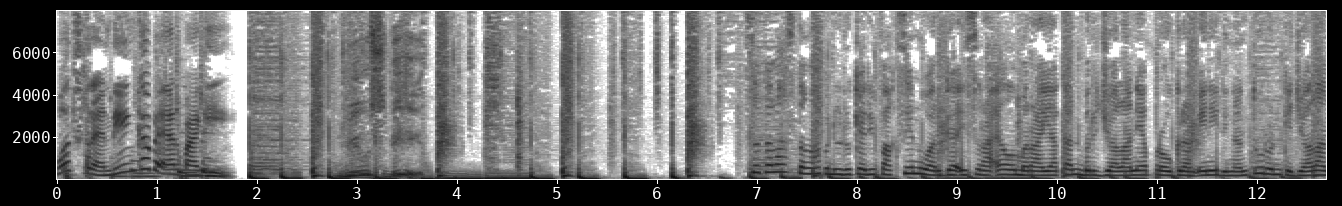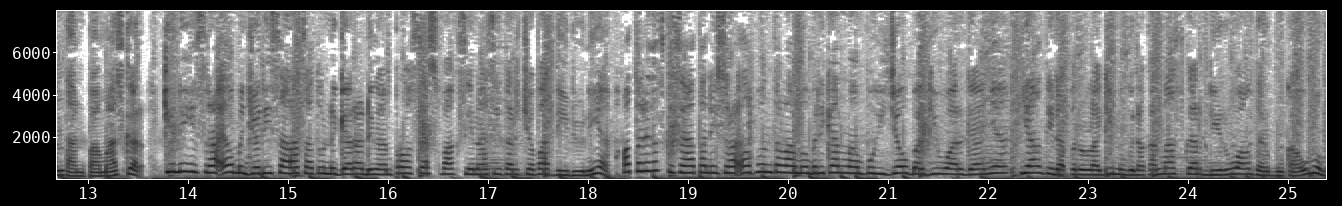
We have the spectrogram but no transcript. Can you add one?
What's trending KBR pagi? Newsbeat. Setelah setengah penduduknya divaksin, warga Israel merayakan berjalannya program ini dengan turun ke jalan tanpa masker. Kini Israel menjadi salah satu negara dengan proses vaksinasi tercepat di dunia. Otoritas kesehatan Israel pun telah memberikan lampu hijau bagi warganya yang tidak perlu lagi menggunakan masker di ruang terbuka umum.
